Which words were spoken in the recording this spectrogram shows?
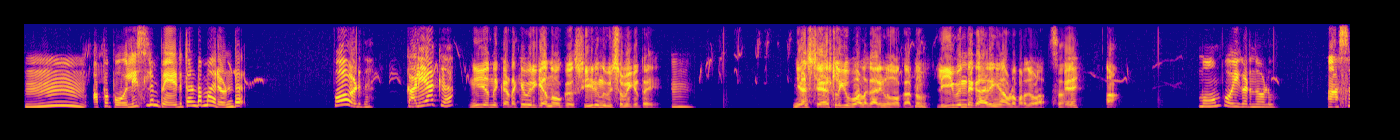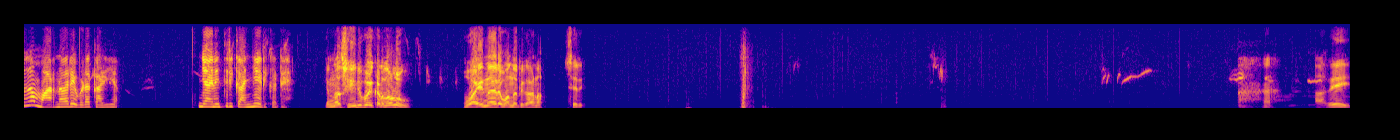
ഉം അപ്പൊ പോലീസിലും പേടിത്തൊണ്ടന്മാരുണ്ട്. പോ അവിടുന്ന്. കളിയാക്കുക നീ എന്ന് കിടക്കി വിരിക്കാൻ നോക്ക്. ശ്രീനി ഒന്ന് വിശ്രമിക്കട്ടെ. ഞാൻ സ്റ്റേഷനിലേക്ക് പോകാനുള്ള കാര്യങ്ങൾ നോക്കാട്ടോ. ലീവിന്റെ കാര്യം ഞാൻ അവിടെ പറഞ്ഞോളാം. ഏ? ആ. മോൻ പോയി കിടന്നോളൂ. അസുഖം മാറുന്നവരെ ഇവിടെ കഴിയാം. ഞാൻ ഇത്തിരി കഞ്ഞി എടുക്കട്ടെ. എന്നാ സീന് പോയി കിടന്നോളൂ. വൈകുന്നേരം വന്നിട്ട് കാണാം. ശരി. അതെ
